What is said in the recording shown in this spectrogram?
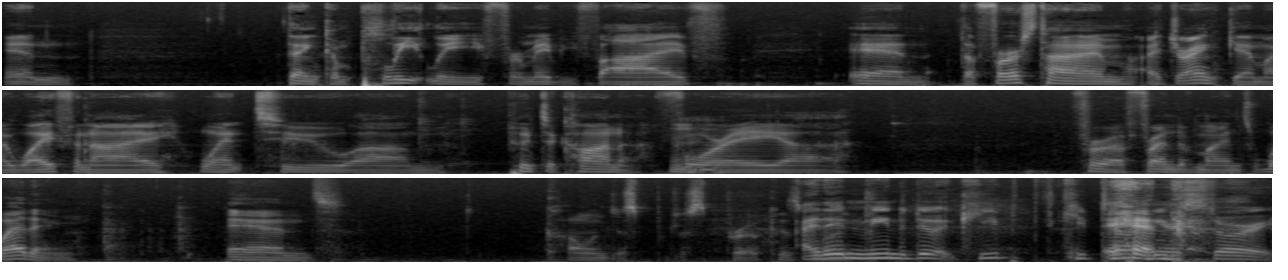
and then completely for maybe five. And the first time I drank again, my wife and I went to um, Punta Cana for a uh, for a friend of mine's wedding, and Colin just just broke his. I mic. didn't mean to do it. Keep keep telling And- your story.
